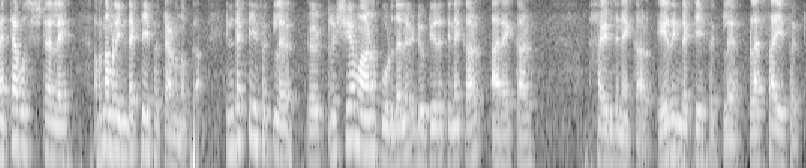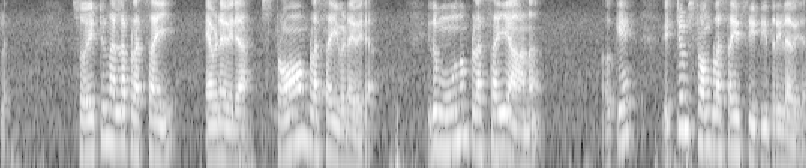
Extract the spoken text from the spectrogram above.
മെറ്റാ പൊസിഷൻ അല്ലേ? അപ്പം നമ്മൾ ഇൻഡക്റ്റീവ് ഇഫക്റ്റ് ആണ് നോക്കുക. ഇൻഡക്റ്റീവ് ഇഫക്റ്റിൽ ട്രിഷ്യമാണ് കൂടുതൽ ഡ്യൂട്ടീരിയത്തിനേക്കാൾ ആരേക്കാൾ? ഹൈഡ്രജനേക്കാൾ ഏത് ഇൻഡക്റ്റീവ് ഇഫക്റ്റിൽ പ്ലസ് ഐ ഇഫക്റ്റിൽ സോ ഏറ്റവും നല്ല പ്ലസ് ഐ എവിടെ വരിക? സ്ട്രോങ് പ്ലസ് ഐ ഇവിടെ വരിക. ഇത് മൂന്നും പ്ലസ് ഐ ആണ്. ഓക്കെ ഏറ്റവും strong plus I C T ത്രീയിലാണ് വരിക.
